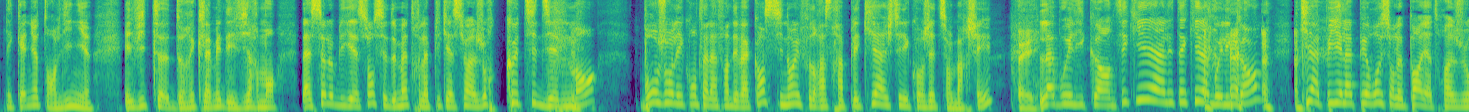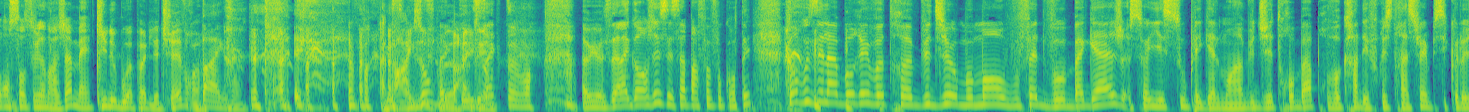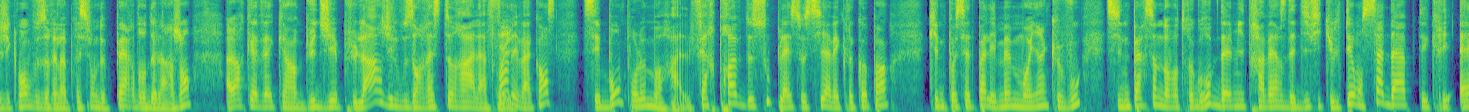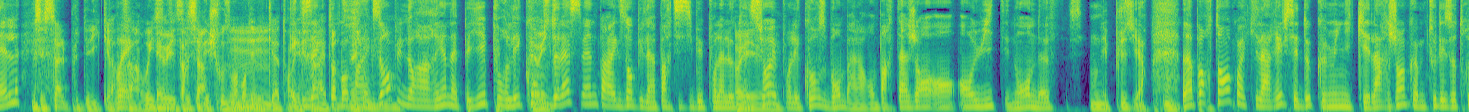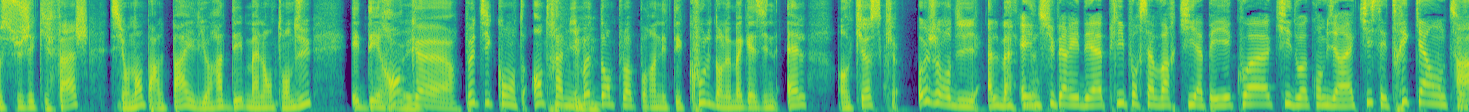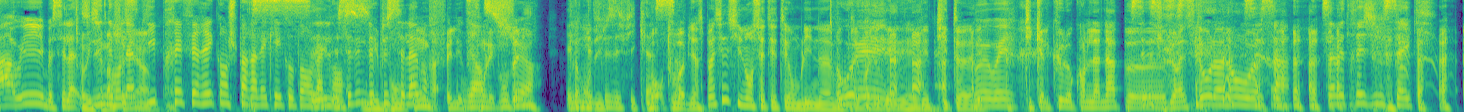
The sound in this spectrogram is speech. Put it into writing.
Les cagnottes en ligne évitent de réclamer des virements. La seule obligation, c'est de mettre l'application à jour quotidiennement. Bonjour les comptes à la fin des vacances, sinon il faudra se rappeler qui a acheté les courgettes sur le marché. Oui. La bouée licorne, c'est qui Elle était qui la bouée licorne Qui a payé l'apéro sur le port il y a trois jours On s'en souviendra jamais. Qui ne boit pas de lait de chèvre Par exemple. Par exemple, écoutez. Exactement. Ah oui, c'est à la gorgée, c'est ça, parfois faut compter. Quand vous élaborez votre budget au moment où vous faites vos bagages, soyez souple également. Un budget trop bas provoquera des frustrations et psychologiquement, vous aurez l'impression de perdre de l'argent. Alors qu'avec un budget plus large, il vous en restera à la fin Oui. des vacances. C'est bon pour le moral. Faire preuve de souplesse aussi avec le copain qui ne possède pas les mêmes moyens que vous. Si une personne dans votre groupe d'amis traverse des difficultés, on s'adapte, écrit elle. C'est ça le plus délicat. Ouais. Enfin, oui, Eh oui, c'est partie ça. des choses vraiment Mmh. délicates. en. Exactement. Par exemple, il n'aura rien à payer pour les courses Ah oui. de la semaine, par exemple. Il a participé pour la location Oui, oui, et pour les courses, bon, bah, alors on partage en, en, en 8 et non en 9, si on est plusieurs. Mmh. L'important, quoi qu'il arrive, c'est de communiquer. L'argent, comme tous les autres sujets qui fâchent, si on n'en parle pas, il y aura des malentendus et des rancœurs. Petit compte entre amis, Mmh. mode d'emploi pour un été cool dans le magazine Elle en kiosque aujourd'hui. Alban. Et une super idée appli pour savoir qui a payé quoi, qui doit combien à qui, c'est Tricount. Ah oui, bah c'est la, Oui, Mon bien. appli préférée quand je pars avec les copains en C'est- vacances. C'est l'une des Les plus bons célèbres. font les bons sûr, amis, Et comme l'une on des dit. plus efficaces. Bon, tout va bien se passer sinon cet été, Ombline. Vous Ouais. prévoyez des, des petites, euh, des Oui, oui. petits calculs au coin de la nappe euh, du resto, là, non C'est ça. Ça va être régime sec.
